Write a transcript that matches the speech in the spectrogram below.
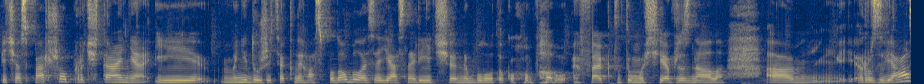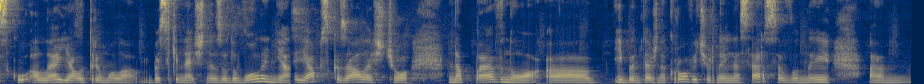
під час першого прочитання. І мені дуже ця книга сподобалася. Ясна річ, не було такого вау-ефекту, тому що я вже знала а, розв'язку, але я отримала безкінечне задоволення. Я б сказала, що напевно а, і бентежна кров, і чорнильне серце вони ем,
